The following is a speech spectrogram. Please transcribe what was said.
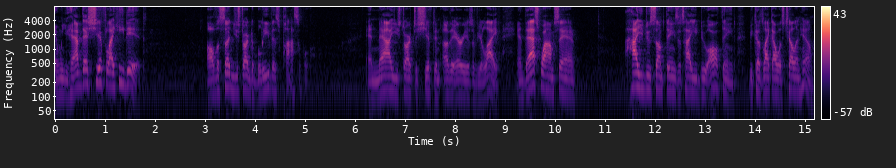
And when you have that shift like he did, all of a sudden you start to believe it's possible. And now you start to shift in other areas of your life. And that's why I'm saying how you do some things is how you do all things. Because like I was telling him,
